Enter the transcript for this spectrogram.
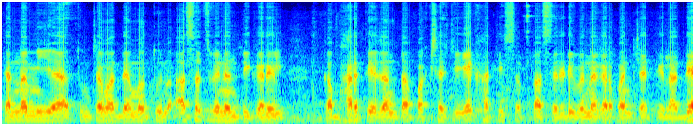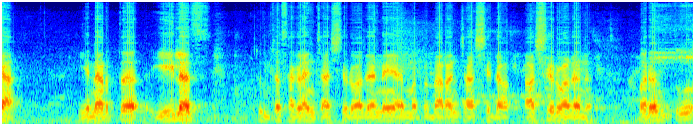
त्यांना मी या तुमच्या माध्यमातून असंच विनंती करेल का भारतीय जनता पक्षाची एक हाती सत्ता शिर्डी व नगरपंचायतीला द्या. येणार तर येईलच. तुमच्या सगळ्यांच्या आशीर्वादाने मतदारांच्या आशीर्वा- आशीर्वादानं. परंतु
